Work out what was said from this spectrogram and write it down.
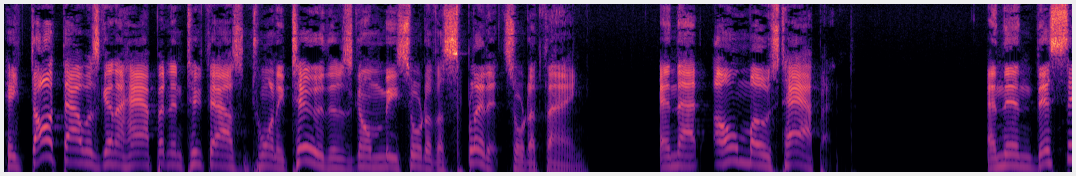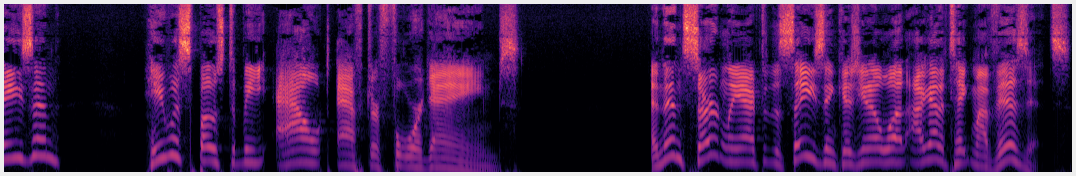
He thought that was going to happen in 2022. There was going to be sort of a split it sort of thing. And that almost happened. And then this season, he was supposed to be out after four games. And then certainly after the season, because you know what? I got to take my visits.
